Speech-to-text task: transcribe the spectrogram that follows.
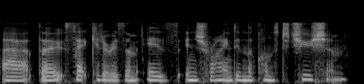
uh, though secularism is enshrined in the constitution.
